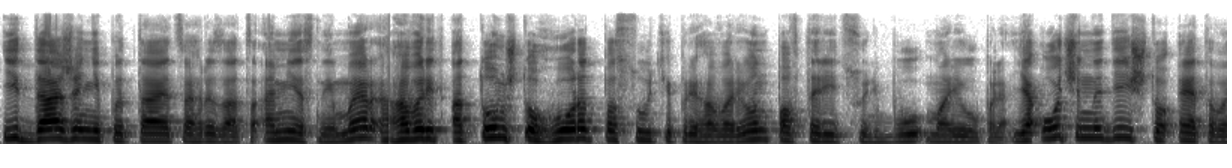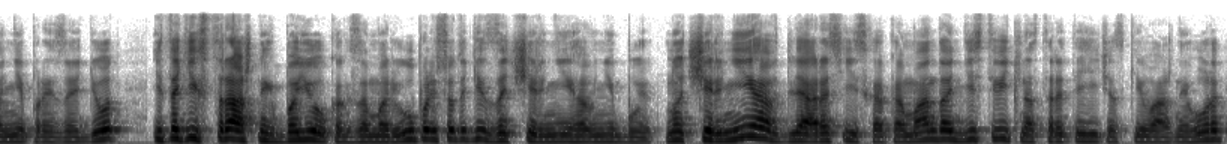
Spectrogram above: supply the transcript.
и даже не пытается огрызаться. А местный мэр говорит о том, что город по сути приговорен повторить судьбу Мариуполя. Я очень надеюсь, что этого не произойдет. И таких страшных боев, как за Мариуполь, все-таки за Чернигов не будет. Но Чернигов для российской команды действительно стратегически важный город,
